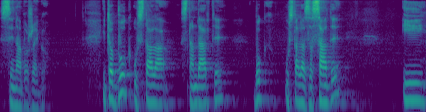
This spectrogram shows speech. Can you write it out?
Syna Bożego. I to Bóg ustala standardy, Bóg ustala zasady i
